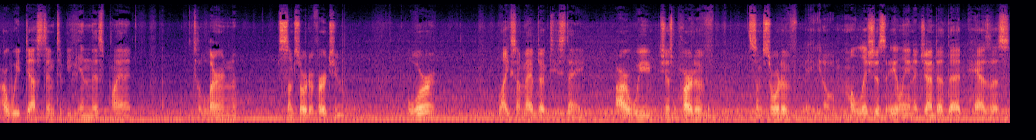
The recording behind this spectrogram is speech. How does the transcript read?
Are we destined to be in this planet to learn some sort of virtue? Or, like some abductees state, are we just part of some sort of you know malicious alien agenda that has us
